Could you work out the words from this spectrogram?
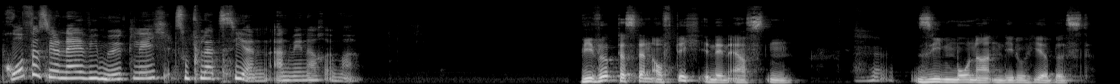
professionell wie möglich zu platzieren, an wen auch immer. Wie wirkt das denn auf dich in den ersten sieben Monaten, die du hier bist?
